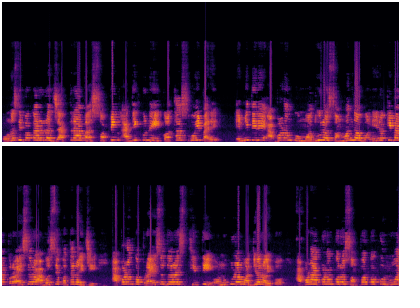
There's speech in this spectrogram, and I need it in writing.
କୌଣସି ପ୍ରକାରର ଯାତ୍ରା ବା ସପିଂ ଆଦିକୁ ନେଇ କଥା ହୋଇପାରେ। ଏମିତିରେ ଆପଣଙ୍କୁ ମଧୁର ସମ୍ବନ୍ଧ ବନେଇ ରଖିବା ପ୍ରୟାସର ଆବଶ୍ୟକତା ରହିଛି। ଆପଣଙ୍କ ପ୍ରୟାସ ଦ୍ୱାରା ସ୍ଥିତି ଅନୁକୂଳ ମଧ୍ୟ ରହିବ। ଆପଣ ଆପଣଙ୍କର ସମ୍ପର୍କକୁ ନୂଆ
